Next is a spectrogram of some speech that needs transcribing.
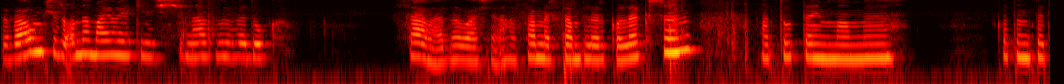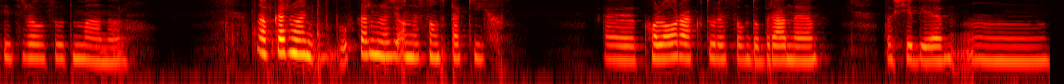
wydawało mi się, że one mają jakieś nazwy według Summer, no właśnie, aha, Summer Sampler Collection, a tutaj mamy Cotton Petits Rosewood Manor. No w każdym, w każdym razie one są w takich e, kolorach, które są dobrane do siebie mm,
